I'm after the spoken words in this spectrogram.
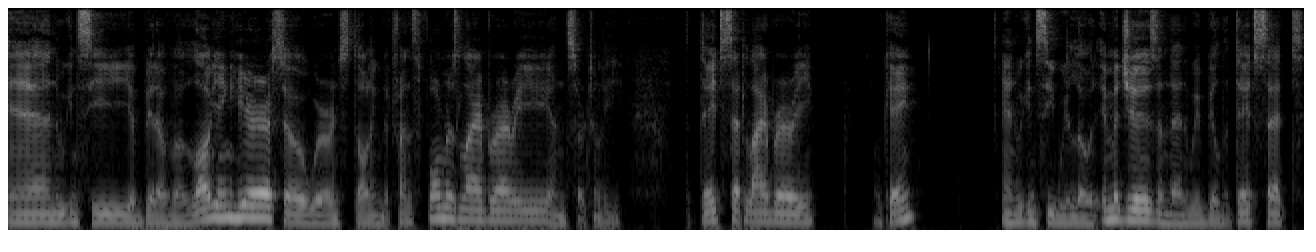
and we can see a bit of a logging here. So we're installing the transformers library and certainly the dataset library. Okay. And we can see we load images and then we build a dataset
